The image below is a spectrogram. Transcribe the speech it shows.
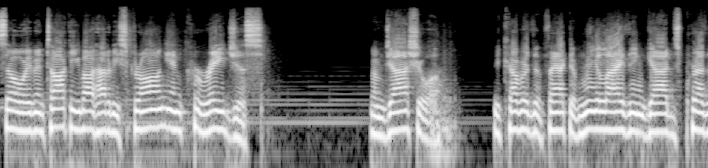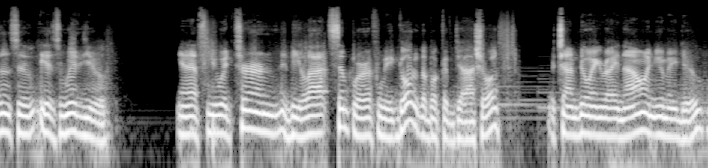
So we've been talking about how to be strong and courageous from Joshua. We covered the fact of realizing God's presence is with you. And if you would turn, it'd be a lot simpler if we go to the book of Joshua, which I'm doing right now, and you may do.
